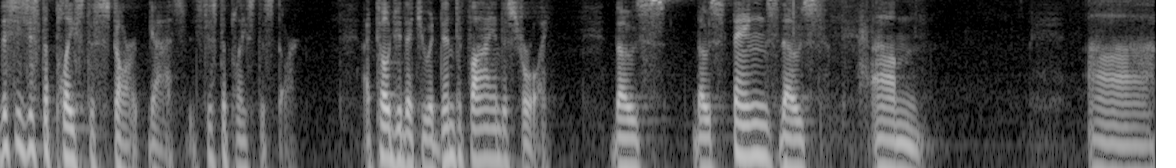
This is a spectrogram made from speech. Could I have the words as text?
this is just a place to start, guys. It's just a place to start. I told you that you identify and destroy those those things, those, um, uh,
